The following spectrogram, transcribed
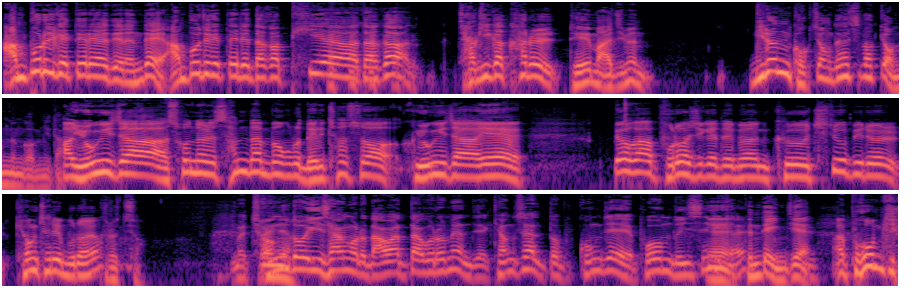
안 부러지게 때려야 되는데 안 부러지게 때리다가 피하다가 자기가 칼을 대에 맞으면 이런 걱정도 할 수밖에 없는 겁니다. 아, 용의자 손을 삼단봉으로 내리쳐서 그 용의자의 뼈가 부러지게 되면 그 치료비를 경찰이 물어요? 그렇죠. 뭐 정도 이상으로 나왔다 그러면 이제 경찰 또 공제 보험도 있으니까요. 예. 근데 이제 아, 보험들이.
